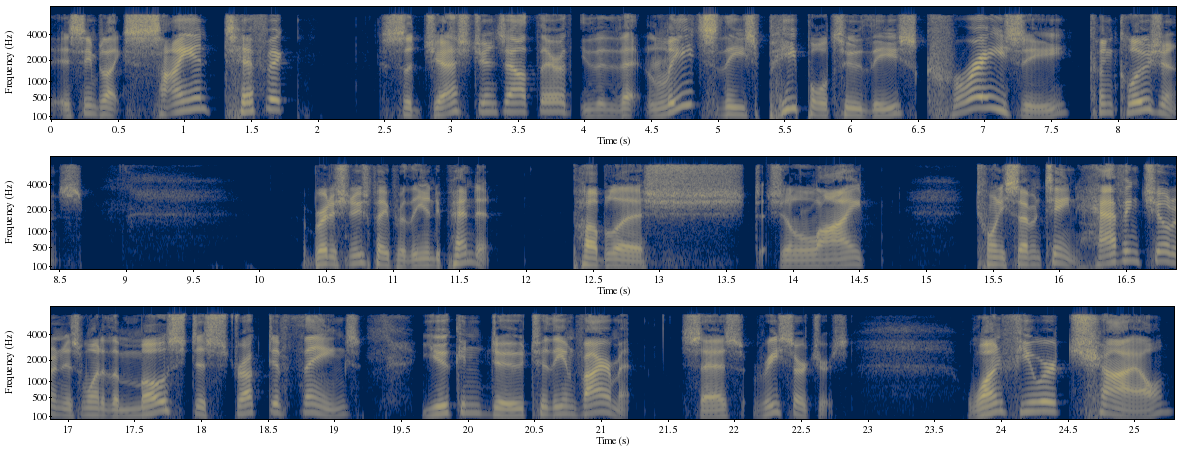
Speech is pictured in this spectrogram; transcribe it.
it seems like scientific suggestions out there that leads these people to these crazy conclusions. A British newspaper, The Independent, published July 2017. Having children is one of the most destructive things you can do to the environment. says researchers. One fewer child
